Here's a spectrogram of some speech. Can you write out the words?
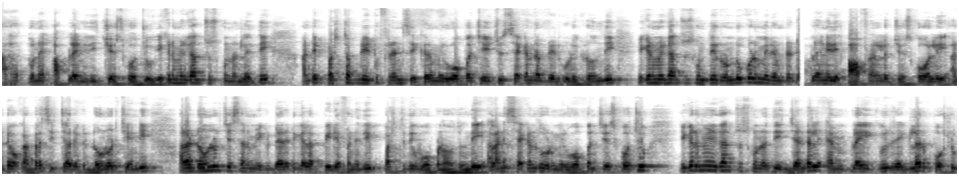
అర్హతతోనే అప్లై అనేది చేసుకోవచ్చు. ఇక్కడ మీరు కానీ చూసుకున్నట్లయితే అంటే ఫస్ట్ అప్డేట్ ఫ్రెండ్స్ ఇక్కడ మీరు ఓపెన్ చేయొచ్చు సెకండ్ అప్డేట్ కూడా ఇక్కడ ఉంది. ఇక్కడ మీరు కానీ చూసుకుంటే రెండు కూడా మీరు ఏంటంటే అప్లై అనేది ఆఫ్లైన్లో చేసుకోవాలి. అంటే ఒక అడ్రస్ ఇచ్చారు ఇక్కడ డౌన్లోడ్ చేయండి. అలా డౌన్లోడ్ చేస్తాను మీకు డైరెక్ట్గా ఇలా పీడిఎఫ్ అనేది ఫస్ట్ది ఓపెన్ అవుతుంది. అలానే సెకండ్ కూడా మీరు ఓపెన్ చేసుకోవచ్చు. ఇక్కడ మీరు కానీ చూసుకున్నట్లయితే జనరల్ ఎంప్లాయీకి రెగ్యులర్ పోస్టులు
